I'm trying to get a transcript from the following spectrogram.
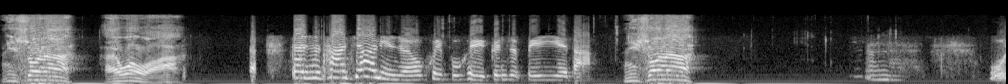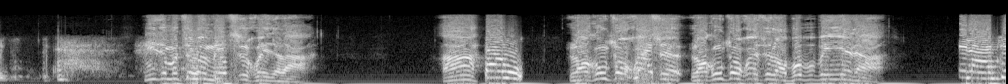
你说呢？还问我啊？但是他家里人会不会跟着背业的？你说呢？嗯，我，你怎么这么没智慧的啦？啊，但我老公做坏事，老公做坏事，老婆不背业的。对啦，就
